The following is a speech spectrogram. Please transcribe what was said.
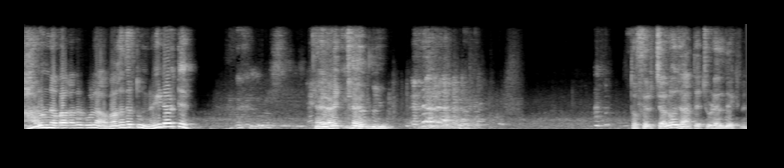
हारून ने अबा कदर को बोला, अबा कदर, तुम नहीं डरते? अच्छा तो फिर चलो जाते चुड़ैल देखने।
